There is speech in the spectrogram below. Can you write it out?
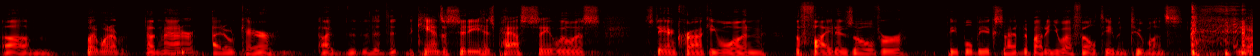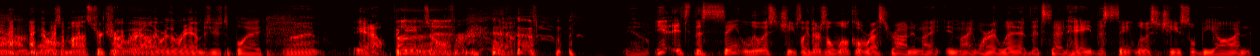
Um, but whatever, doesn't matter. I don't care. I've, the, the, the, Kansas City has passed St. Louis. Stan Kroenke won. The fight is over. People be excited about a UFL team in two months. Yeah. And there was a monster truck rally where the Rams used to play. Right. You know, the Other game's that, over. yeah. Yeah. Yeah, it's the St. Louis Chiefs. Like, there's a local restaurant in my in my where I live that said, "Hey, the St. Louis Chiefs will be on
